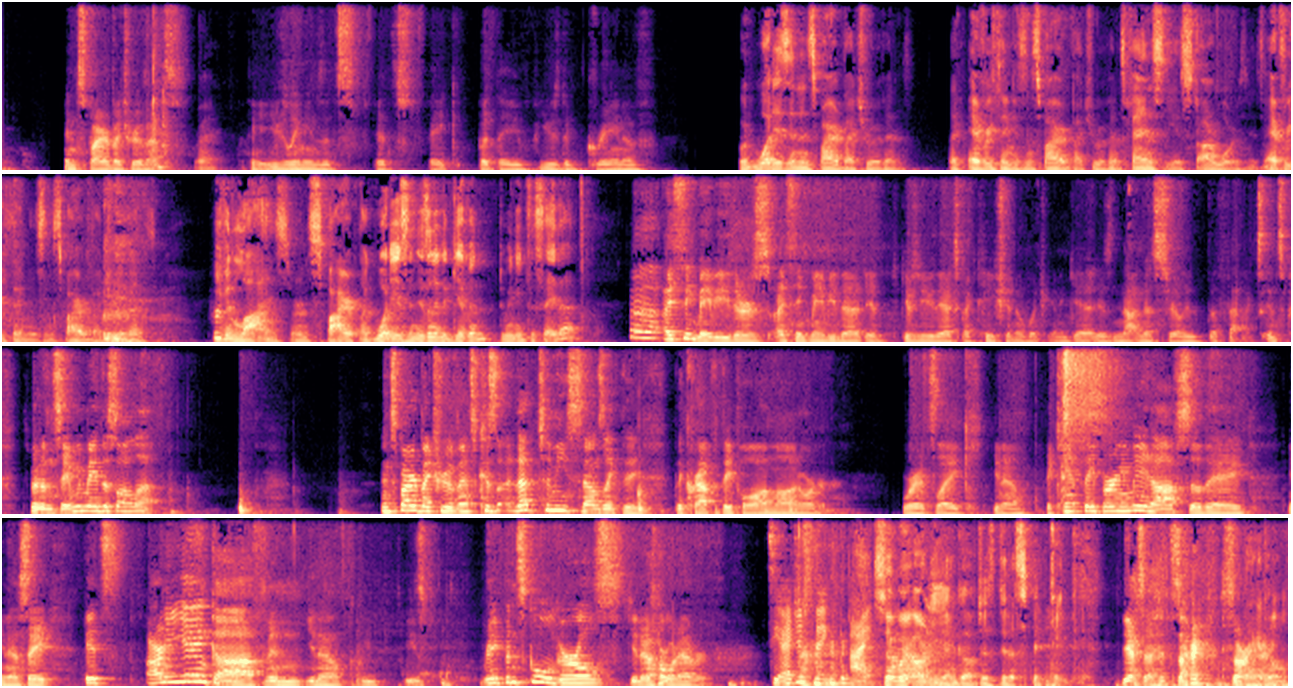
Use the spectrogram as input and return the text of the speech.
Inspired by true events. Right. I think it usually means it's it's fake, but they've used a grain of. But what isn't inspired by true events? Like everything is inspired by true events. Fantasy is Star Wars is everything is inspired by true events. Even lies are inspired. Like what isn't? Isn't it a given? Do we need to say that? Uh, I think maybe there's. I think maybe that it gives you the expectation of what you're going to get is not necessarily the facts. It's, it's better than saying we made this all up. Inspired by true events, because that to me sounds like the the crap that they pull on Law and Order, where it's like you know they can't say Bernie Madoff, so they you know say it's Arnie Yankoff, and you know he, he's raping schoolgirls, you know, or whatever. See, I just think I Somewhere Arnie Yankoff just did a spit take. Yes, I, sorry, sorry. I don't.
